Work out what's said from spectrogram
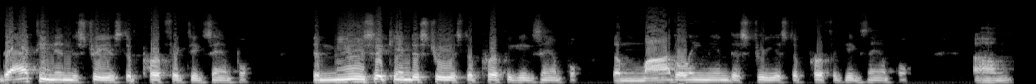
the acting industry is the perfect example. The music industry is the perfect example. The modeling industry is the perfect example. Um,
